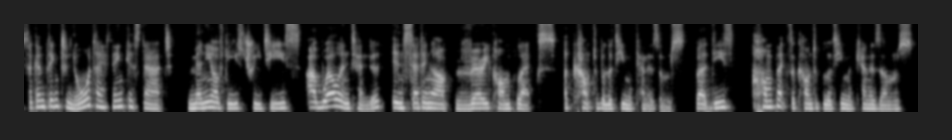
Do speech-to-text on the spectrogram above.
Second thing to note, I think, is that many of these treaties are well intended in setting up very complex accountability mechanisms. But these complex accountability mechanisms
